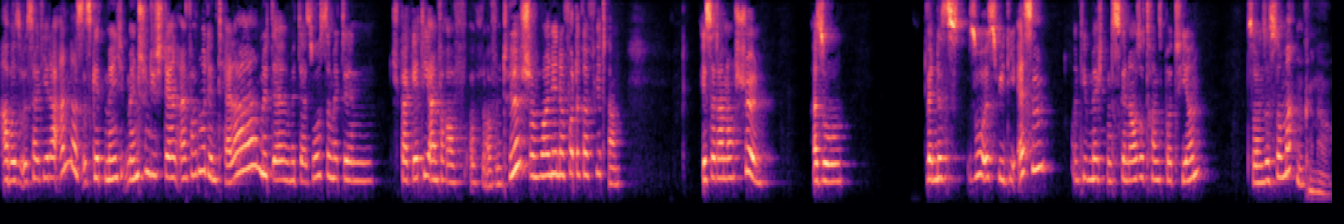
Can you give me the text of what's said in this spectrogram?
aber so ist halt jeder anders. Es gibt Menschen, die stellen einfach nur den Teller mit der, mit der Soße, mit den Spaghetti einfach auf, auf, auf den Tisch und wollen den da fotografiert haben. Ist er dann auch schön. Also, wenn das so ist, wie die essen und die möchten es genauso transportieren, sollen sie es so machen. Genau.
